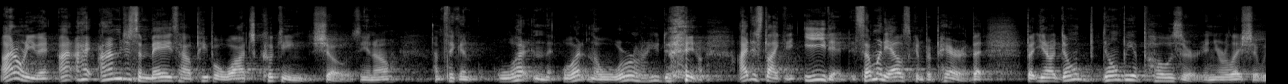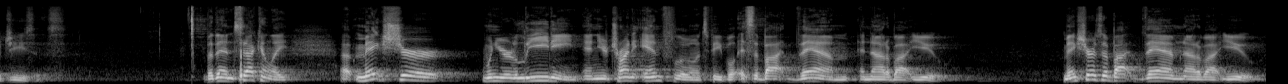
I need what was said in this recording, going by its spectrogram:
I don't even, I, I, I'm just amazed how people watch cooking shows, you know? I'm thinking, what in the, what in the world are you doing? You know, I just like to eat it. Somebody else can prepare it. But, but you know, don't, don't be a poser in your relationship with Jesus. But then, secondly, uh, make sure when you're leading and you're trying to influence people, it's about them and not about you. Make sure it's about them, not about you.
